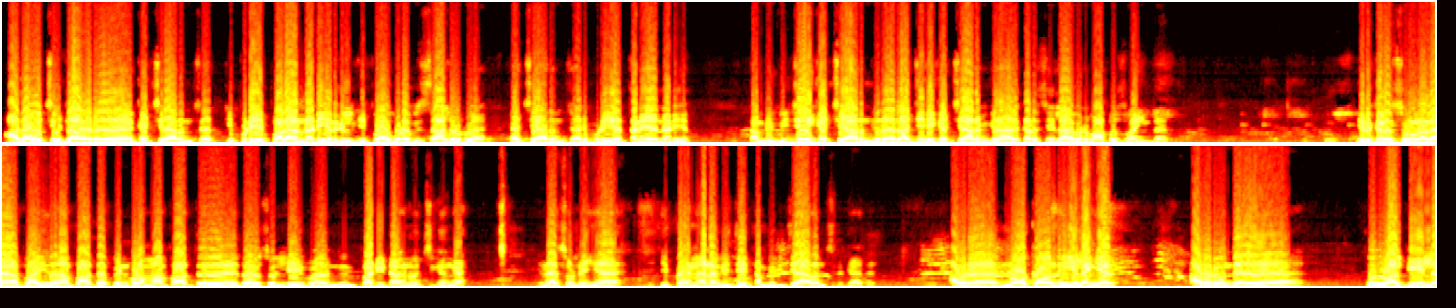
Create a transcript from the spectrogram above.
அதை வச்சுட்டு அவர் கட்சி ஆரம்பிச்சார். இப்படி பல நடிகர்கள் இப்ப கூட விசால் ஒரு கட்சி ஆரம்பிச்சார். இப்படி எத்தனையோ நடிகர். தம்பி விஜய் கட்சி ஆரம்பிச்சார் ரஜினி கட்சி ஆரம்பிக்கிறாரு. கடைசியில அவர் வாபஸ் வாங்கிட்டார். இருக்கிற சூழ்நிலை அப்ப இதெல்லாம் பார்த்தா பின்புலம்லாம் பார்த்து ஏதோ சொல்லி நிப்பாட்டிட்டாங்கன்னு வச்சுக்கோங்க. என்ன சொல்றீங்க? இப்ப என்னன்னா விஜய் தம்பி விஜய் ஆரம்பிச்சிருக்காரு. அவர் நோக்கம் வந்து இளைஞர். அவர் வந்து பொது வாழ்க்கையில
